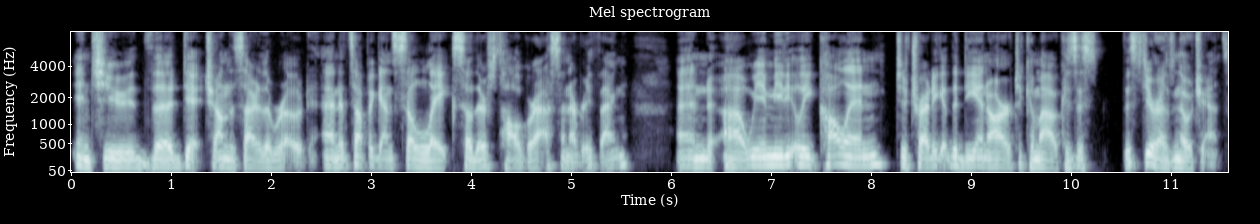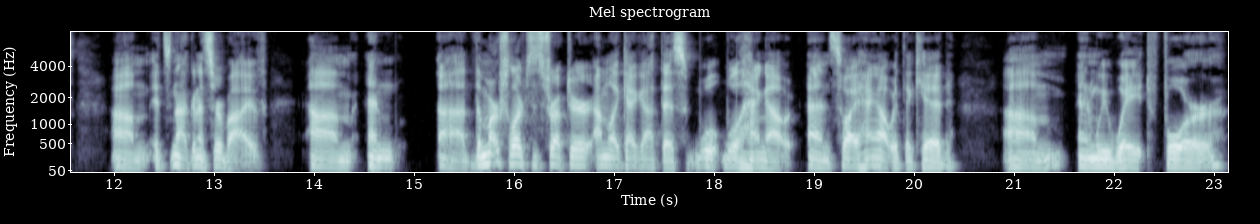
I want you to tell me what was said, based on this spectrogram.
into the ditch on the side of the road and it's up against a lake so there's tall grass and everything and uh, we immediately call in to try to get the dnr to come out because this this deer has no chance um, it's not going to survive um, and uh, the martial arts instructor i'm like i got this we'll, we'll hang out and so i hang out with the kid um, and we wait for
